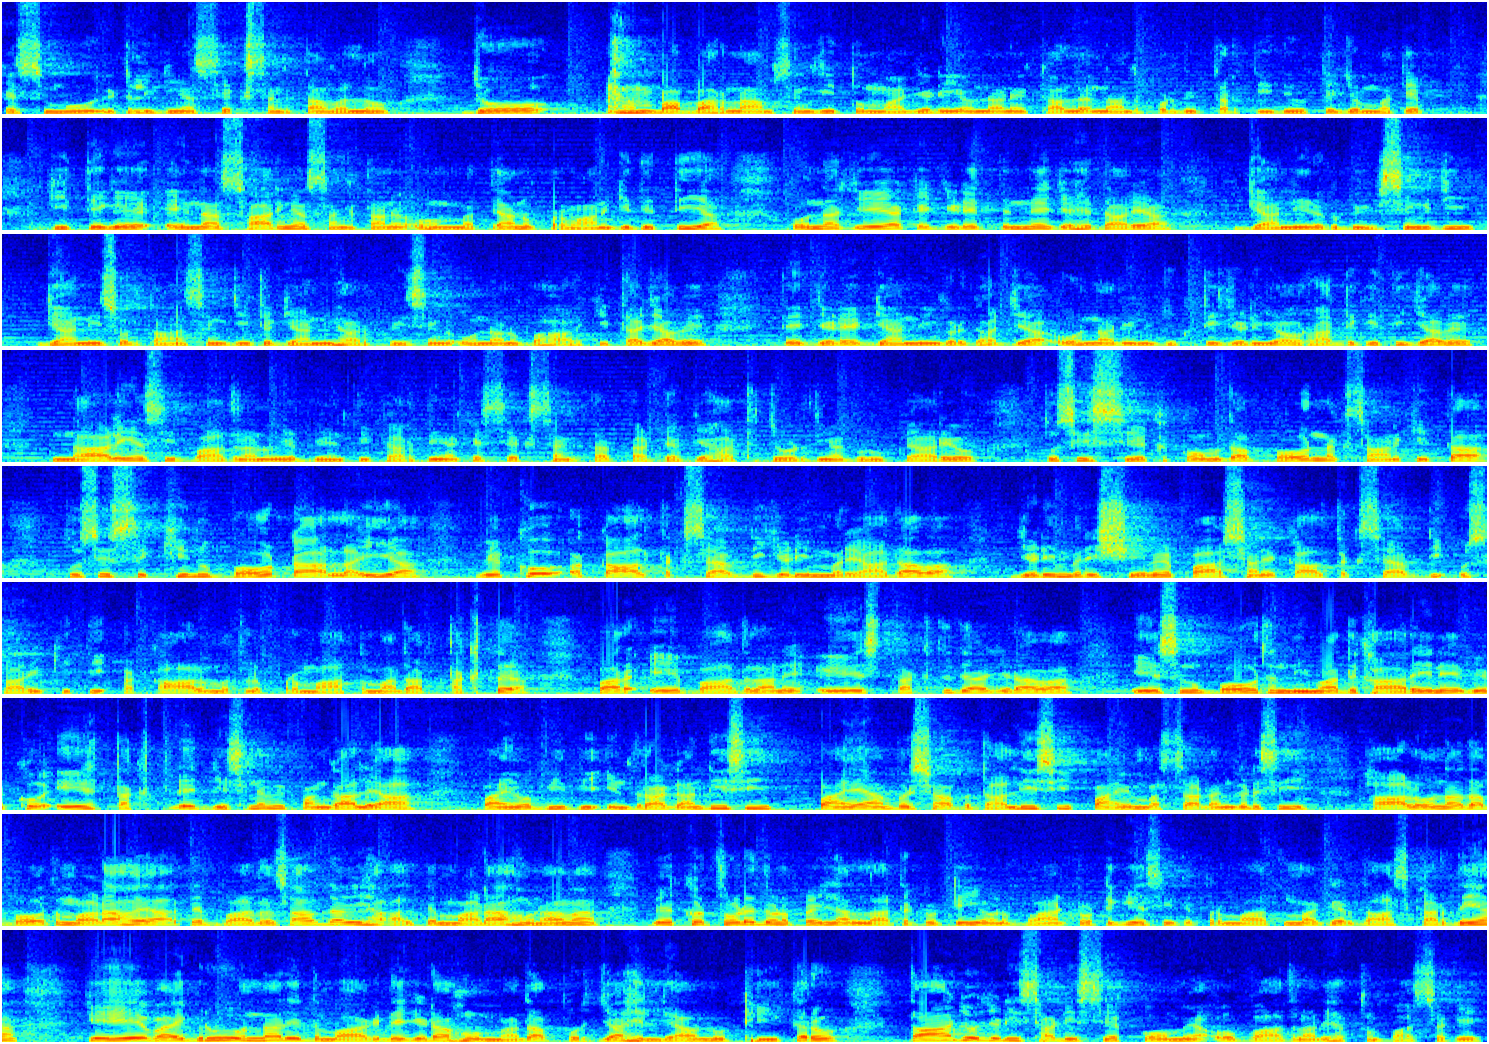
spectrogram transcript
ਕਿ ਸਮੂਹ ਇਟਲੀ ਦੀਆਂ ਸਿੱਖ ਸੰਗਤਾਂ ਵੱਲੋਂ ਜੋ ਬਾਬਾ ਹਰਨਾਮ ਸਿੰਘ ਜੀ ਧੁੰਮਾ ਜਿਹੜੀ ਉਹਨਾਂ ਨੇ ਕੱਲ ਆਨੰਦਪੁਰ ਦੀ ਧਰਤੀ ਦੇ ਉੱਤੇ ਜੋ ਮਤੇ ਕੀਤੇ ਗਏ, ਇਹਨਾਂ ਸਾਰੀਆਂ ਸੰਗਤਾਂ ਨੇ ਉਹ ਮਤਿਆਂ ਨੂੰ ਪ੍ਰਵਾਨਗੀ ਦਿੱਤੀ ਆ। ਉਹਨਾਂ 'ਚ ਇਹ ਆ ਕਿ ਜਿਹੜੇ ਤਿੰਨੇ ਜਹੇਦਾਰ ਆ ਗਿਆਨੀ ਰਘਬੀਰ ਸਿੰਘ ਜੀ, ਗਿਆਨੀ ਸੁਲਤਾਨ ਸਿੰਘ ਜੀ ਤੇ ਗਿਆਨੀ ਹਰਪ੍ਰੀਤ ਸਿੰਘ ਉਹਨਾਂ ਨੂੰ ਬਹਾਲ ਕੀਤਾ ਜਾਵੇ ਤੇ ਜਿਹੜੇ ਗਿਆਨੀ ਗੁਰਗੱਜ ਆ, ਉਹਨਾਂ ਦੀ ਨਿਯੁਕਤੀ ਜਿਹੜੀ ਆ ਉਹ ਰੱਦ ਕੀਤੀ ਜਾਵੇ। ਨਾਲ ਹੀ ਅਸੀਂ ਬਾਦਲਾਂ ਨੂੰ ਇਹ ਬੇਨਤੀ ਕਰਦੇ ਹਾਂ ਕਿ ਸਿੱਖ ਸੰਗਤਾਂ ਤੁਹਾਡੇ ਅੱਗੇ ਹੱਥ ਜੋੜਦੀਆਂ, ਗੁਰੂ ਪਿਆਰਿਓ, ਤੁਸੀਂ ਸਿੱਖ ਕੌਮ ਦਾ ਬਹੁਤ ਨੁਕਸਾਨ ਕੀਤਾ, ਤੁਸੀਂ ਸਿੱਖੀ ਨੂੰ ਬਹੁਤ ਢਾਹ ਲਾਈ ਆ ਵੇਖੋ, ਅਕਾਲ ਤਖਤ ਸਾਹਿਬ ਦੀ ਜਿਹੜੀ ਮਰਿਆਦਾ ਵਾ, ਜਿਹੜੀ ਮੇਰੇ ਛੇਵੇਂ ਪਾਤਸ਼ਾਹ ਨੇ ਅਕਾਲ ਤਖਤ ਸਾਹਿਬ ਦੀ ਉਸਾਰੀ ਕੀਤੀ, ਅਕਾਲ ਮਤਲਬ ਪ੍ਰਮਾਤਮਾ ਦਾ ਤਖਤ ਆ। ਪਰ ਇਹ ਬਾਦਲਾਂ ਨੇ ਇਸ ਤਖਤ ਦਾ ਜਿਹੜਾ ਵਾ, ਇਸ ਨੂੰ ਬਹੁਤ ਨੀਵਾਂ ਦਿਖਾ ਰਹੇ ਨੇ। ਵੇਖੋ, ਇਸ ਤਖਤ ਤੇ ਜਿਸ ਨੇ ਵੀ ਪੰਗਾ ਲਿਆ, ਭਾਵੇਂ ਉਹ ਬੀਬੀ ਇੰਦਰਾ ਗਾਂਧੀ ਸੀ, ਭਾਵੇਂ ਅੰਬਰ ਸ਼ਾਹ ਬਦਾਲੀ ਸੀ, ਭਾਵੇਂ ਮੱਸਾ ਡੰਗੜ ਸੀ, ਹਾਲ ਉਹਨਾਂ ਦਾ ਬਹੁਤ ਮਾੜਾ ਹੋਇਆ ਤੇ ਬਾਦਲ ਸਾਹਿਬ ਦਾ ਵੀ ਹਾਲ ਤੇ ਮਾੜਾ ਹੋਣਾ ਵਾ। ਵੇਖੋ ਥੋੜੇ ਦਿਨ ਪਹਿਲਾਂ ਲੱਤ ਟੁੱਟੀ, ਹੁਣ ਬਾਂਹ ਟੁੱਟ ਗਈ, ਅਸੀਂ ਤੇ ਪ੍ਰਮਾਤਮਾ ਅੱਗੇ ਅਰਦਾਸ ਕਰਦੇ ਹਾਂ ਕਿ ਇਹ ਵਾਹਿਗੁਰੂ, ਉਹਨਾਂ ਦੇ ਦਿਮਾਗ ਦੇ ਜਿਹੜਾ ਹੋਮਾਂ ਦਾ ਪੁਰਜਾ ਹਿੱਲਿਆ, ਉਹਨੂੰ ਠੀਕ ਕਰੋ, ਤਾਂ ਜੋ ਜਿਹੜੀ ਸਾਡੀ ਸਿੱਖ ਕੌਮ ਆ ਉਹ ਬਾਦਲਾਂ ਦੇ ਹੱਥੋਂ ਬਚ ਸਕੇ।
